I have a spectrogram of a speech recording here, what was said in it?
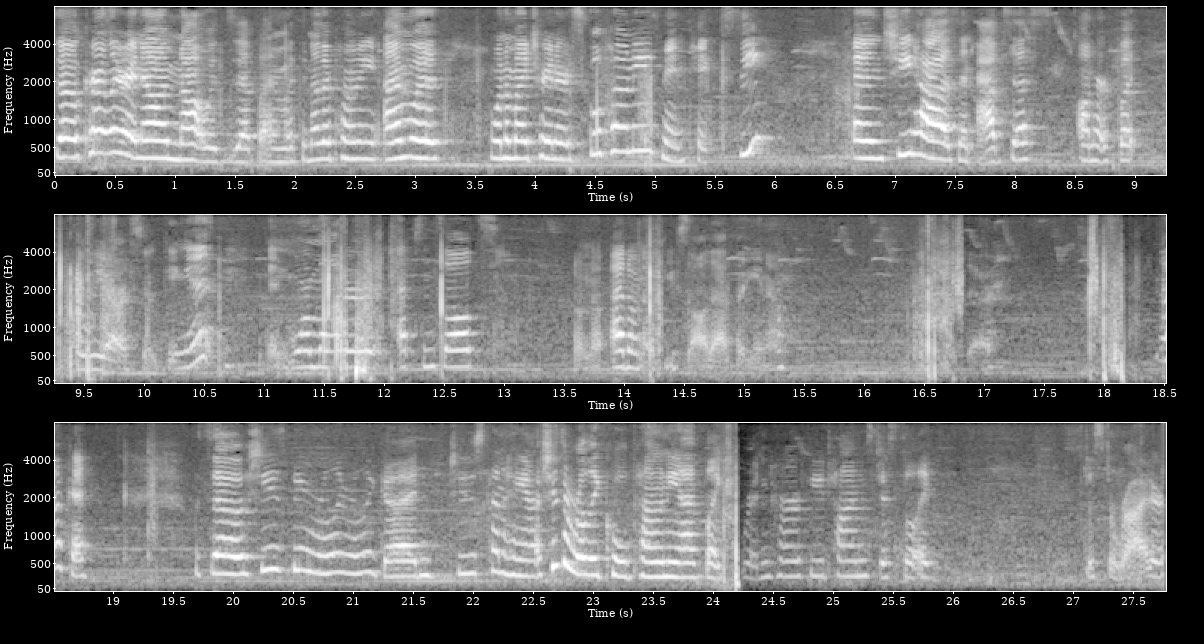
so currently right now I'm not with Zip. I'm with another pony. I'm with one of my trainer's school ponies named Pixie, and she has an abscess on her foot. So we are soaking it in warm water, Epsom salts. I don't know. I don't know if you saw that, but you know. There. Okay. So she's being really, really good. She's just kind of hanging out. She's a really cool pony. I've like ridden her a few times just to like, just to ride her.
